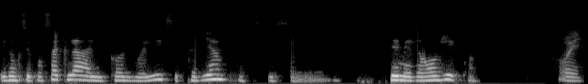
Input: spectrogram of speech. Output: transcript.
Et donc, c'est pour ça que là, à l'école voilée, c'est très bien parce que c'est mélangé. Quoi. Oui.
